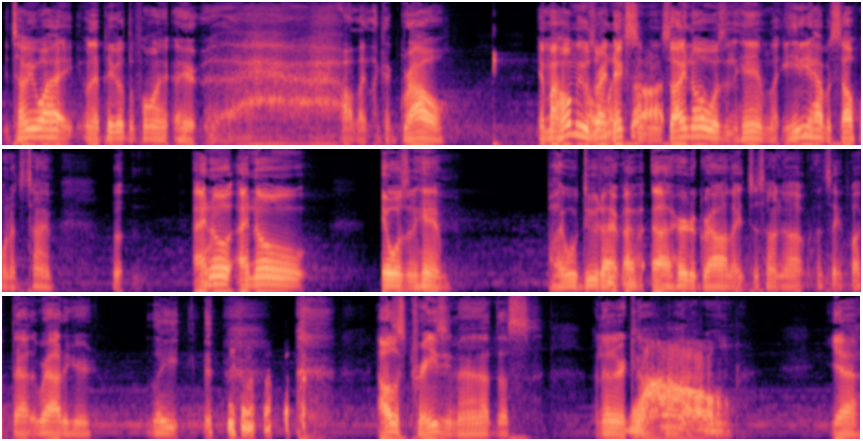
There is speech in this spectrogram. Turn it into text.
You tell me why when I pick up the phone, I, hear like like a growl. And my homie was Oh right next to me, so I know it wasn't him. Like he didn't Yeah. have a cell phone at the time. But I know I know it wasn't him. But like, well, dude, I, I mm-hmm. I heard a growl and I just hung up. Let's say fuck that, we're out of here, late. I was crazy, man. That, that's another account. Wow. Yeah.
